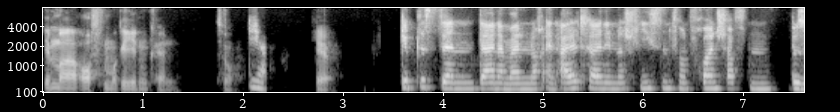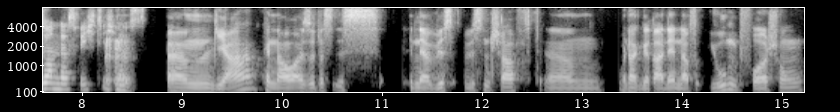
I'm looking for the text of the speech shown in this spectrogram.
immer offen reden können. So. Ja. ja. Gibt es denn deiner Meinung nach ein Alter, in dem das Schließen von Freundschaften besonders wichtig ist? Ähm, ja, genau. Also, das ist in der Wiss Wissenschaft ähm, oder gerade in der Jugendforschung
